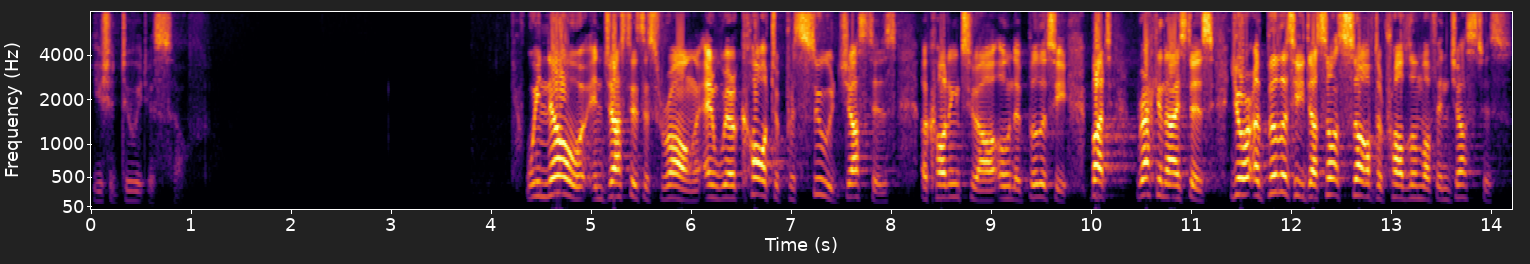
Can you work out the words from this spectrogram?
You should do it yourself. We know injustice is wrong, and we're called to pursue justice according to our own ability. But recognize this your ability does not solve the problem of injustice.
